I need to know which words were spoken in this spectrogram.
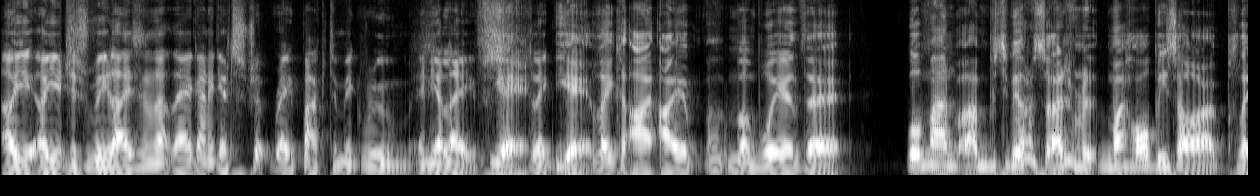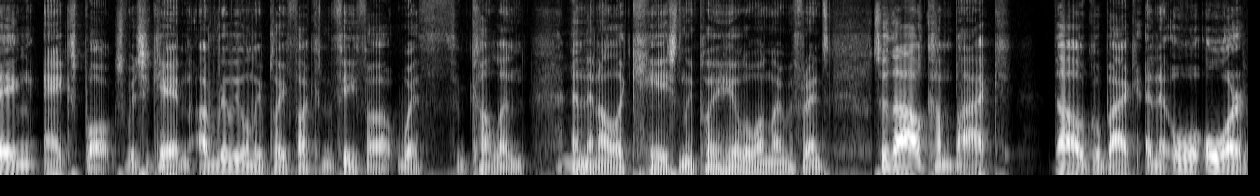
Are you are you just realizing that they're going to get stripped right back to make room in your lives? yeah, like yeah. Like I, I am aware that. Well, man, um, to be honest, I don't. My hobbies are playing Xbox, which again, I really only play fucking FIFA with Cullen, and then I'll occasionally play Halo Online with friends. So that'll come back. That'll go back, and it, or, or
